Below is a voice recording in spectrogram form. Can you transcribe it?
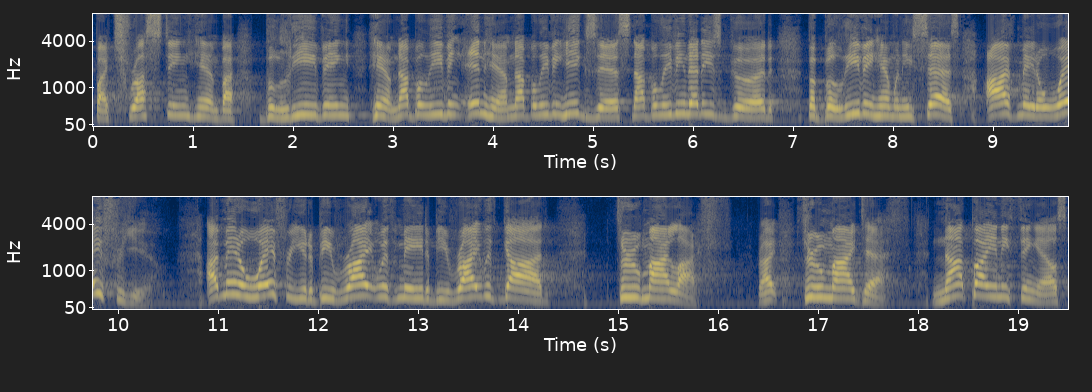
By trusting Him, by believing Him, not believing in Him, not believing He exists, not believing that He's good, but believing Him when He says, I've made a way for you. I've made a way for you to be right with me, to be right with God through my life, right? Through my death. Not by anything else,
